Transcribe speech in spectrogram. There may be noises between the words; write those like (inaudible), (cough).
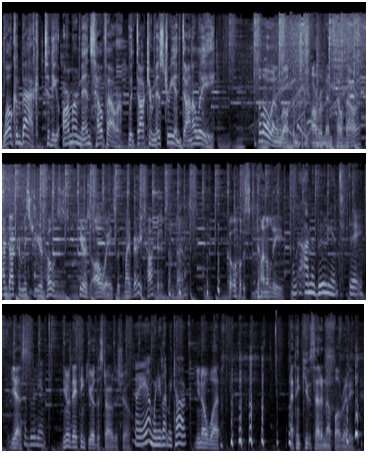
Welcome back to the Armor Men's Health Hour with Dr. Mistry and Donna Lee. Hello and welcome to the Armor Men's Health Hour. I'm Dr. Mistry, your host, here as always with my very talkative sometimes (laughs) co-host Donna Lee. I'm, I'm ebullient today. Yes. Ebullient. You know they think you're the star of the show. I am when you let me talk. You know what? (laughs) I think you've said enough already. (laughs)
